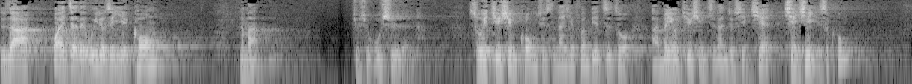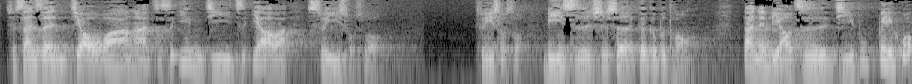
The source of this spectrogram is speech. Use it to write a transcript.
是不是啊？外在的微六尘也空，那么就是无事人了。所谓觉性空，就是那些分别执着啊，没有觉性，自然就显现，显现也是空。是三圣教王啊，只是应机之要啊，随意所说，随意所说，临时施设各个不同，但能了之，即不被惑。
